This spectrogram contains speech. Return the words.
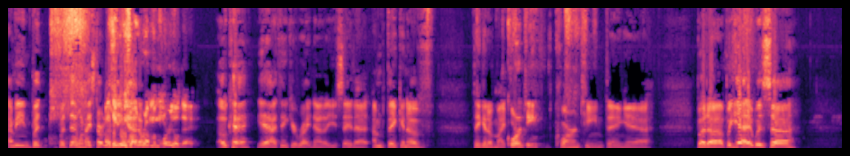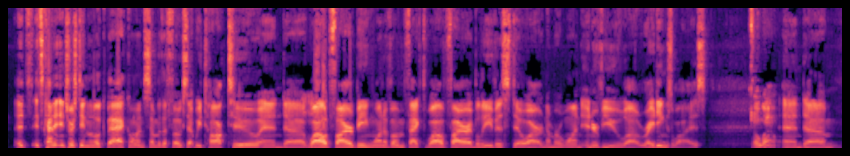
I mean, but but then when I start I think it was at right around Memorial Day. okay, yeah, I think you're right now that you say that. I'm thinking of thinking of my Quarantine. quarantine thing, yeah. But uh, but yeah, it was uh, it's it's kind of interesting to look back on some of the folks that we talked to, and uh, Mm-hmm. Wildfire being one of them. In fact, Wildfire, I believe, is still our number one interview uh, ratings wise. Oh wow. and um,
